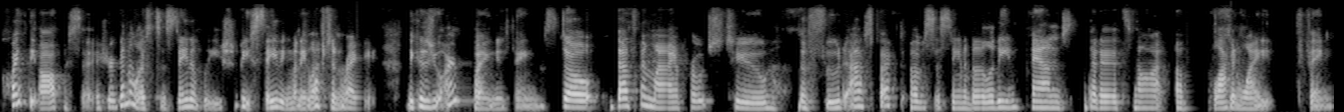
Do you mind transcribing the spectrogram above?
quite the opposite. If you're going to live sustainably, you should be saving money left and right because you aren't buying new things. So that's been my approach to the food aspect of sustainability and that it's not a black and white thing.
